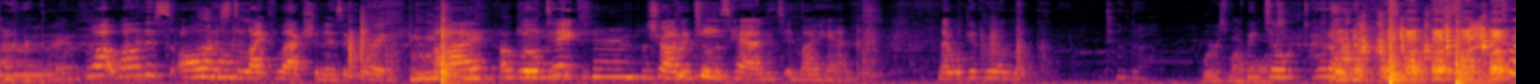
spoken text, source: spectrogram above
or anything. while, while this all this delightful action is occurring, Mm-hmm. I Okay, will take 10 plus charming 13. Tilda's hand in my hand, and I will give her a look. Tilda, Where's my we wallet? don't torture. torture.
